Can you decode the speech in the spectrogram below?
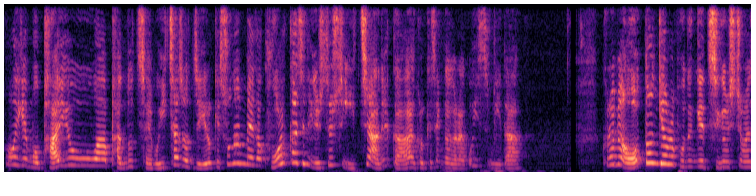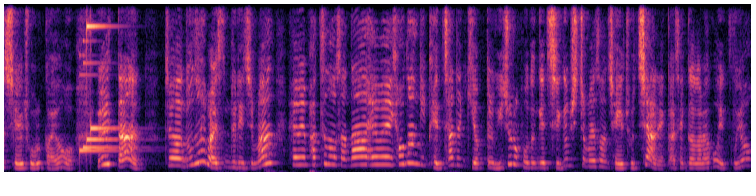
어, 이게 뭐, 바이오와 반도체, 뭐, 2차 전지, 이렇게 순환매가 9월까지는 있을 수 있지 않을까, 그렇게 생각을 하고 있습니다. 그러면 어떤 기업을 보는 게 지금 시점에서 제일 좋을까요? 일단, 제가 누누이 말씀드리지만 해외 파트너사나 해외 현황이 괜찮은 기업들 위주로 보는 게 지금 시점에선 제일 좋지 않을까 생각을 하고 있고요.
